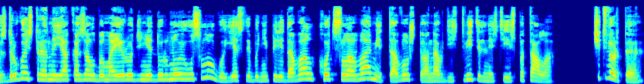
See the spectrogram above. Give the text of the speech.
С другой стороны, я оказал бы моей родине дурную услугу, если бы не передавал хоть словами того, что она в действительности испытала. Четвертое.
